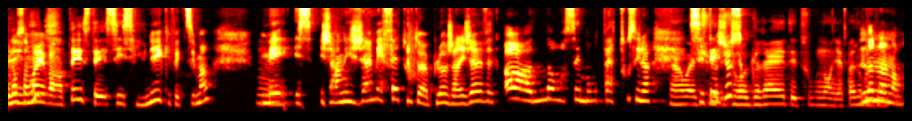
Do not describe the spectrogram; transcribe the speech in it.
non seulement inventé, c'est unique, effectivement, mm. mais j'en ai jamais fait tout un plat. J'en ai jamais fait Oh non, c'est mon tatou, c'est là. Ah ouais, C'était juste. Tu et tout. Non, il n'y a pas de. Non, non, non.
